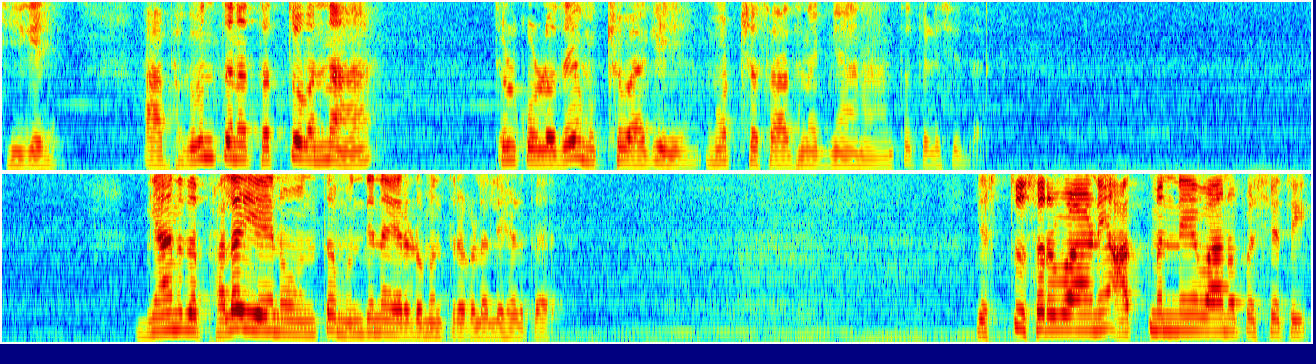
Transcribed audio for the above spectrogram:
ಹೀಗೆ ಆ ಭಗವಂತನ ತತ್ವವನ್ನು ತಿಳ್ಕೊಳ್ಳೋದೇ ಮುಖ್ಯವಾಗಿ ಮೋಕ್ಷ ಸಾಧನ ಜ್ಞಾನ ಅಂತ ತಿಳಿಸಿದ್ದಾರೆ. ಜ್ಞಾನದ ಫಲ ಏನು ಅಂತ ಮುಂದಿನ ಎರಡು ಮಂತ್ರಗಳಲ್ಲಿ ಹೇಳ್ತಾರೆ. ಎಷ್ಟು ಸರ್ವಾಣಿ ಆತ್ಮನ್ನೇವಾನುಪಶ್ಯತಿ.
